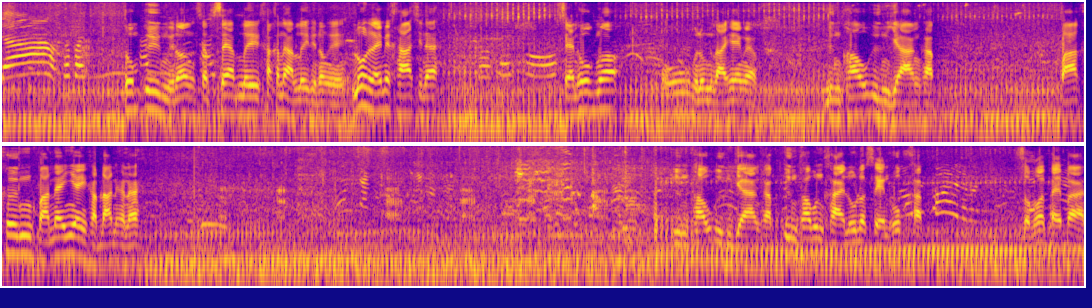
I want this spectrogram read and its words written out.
เจ้าสบายดีต้มอึ่งพี่น้องแซ่บๆเลยคักขนาดเลยพี่น้องเอยโลเท่าไหร่ไม่ค้าสินะแสนหกเนาะโอ้มันลงหลายแห้งแบบอึ่งเผาอึ่งยางครับปลาครึ่งปลาแน่ใหญ่ครับร้านนี้นะอึ่งเผาอึ่งยางครับอึ่งเผามันขายโลละแสนหกครับสองร้อยแปดบาท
